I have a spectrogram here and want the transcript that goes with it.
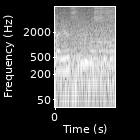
大约是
